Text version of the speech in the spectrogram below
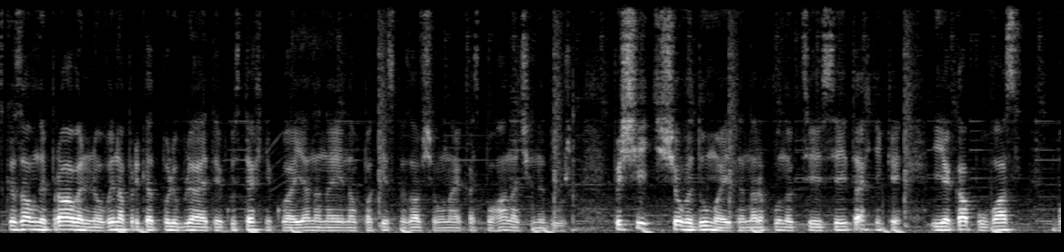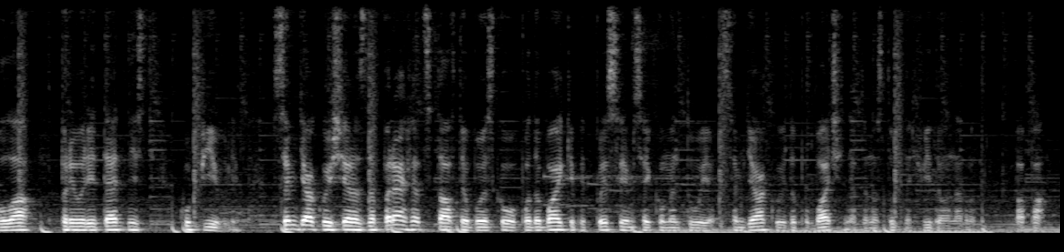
сказав неправильно. Ви, наприклад, полюбляєте якусь техніку, а я на неї навпаки сказав, що вона якась погана чи не дуже. Пишіть, що ви думаєте на рахунок цієї всієї техніки, і яка б у вас була пріоритетність купівлі. Всім дякую ще раз за перегляд. Ставте обов'язково вподобайки, підписуємося і коментуємо. Всім дякую, до побачення, до наступних відео народ. Па-па.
